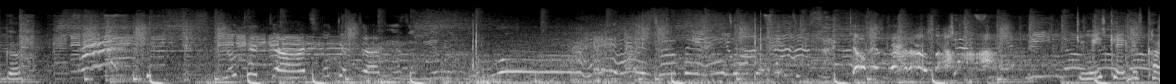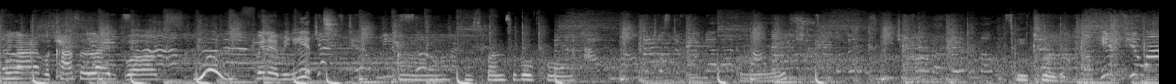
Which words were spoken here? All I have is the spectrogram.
Ubaleka. Look at that. Look at that. Is it beautiful? Hey, hey, stop it. Don't let that out. Cake is coming out of a Castle Lite box. Woo! Finna be lit. Um, responsible for this. Peach milk.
